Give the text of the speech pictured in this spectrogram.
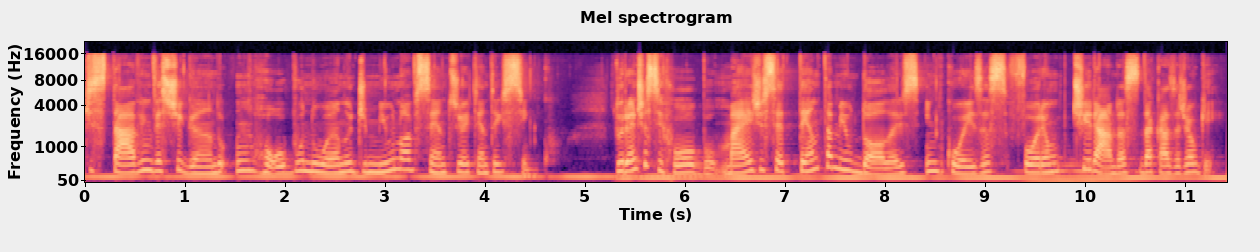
que estava investigando um roubo no ano de 1985. Durante esse roubo, mais de 70 mil dólares em coisas foram tiradas da casa de alguém.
